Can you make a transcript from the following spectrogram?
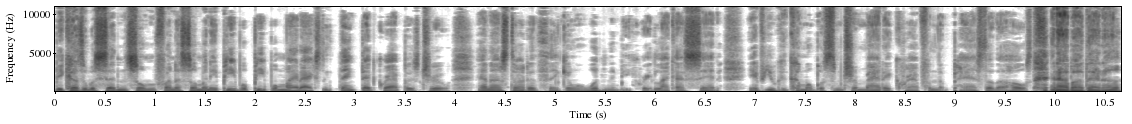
because it was said in so in front of so many people, people might actually think that crap is true. And I started thinking, well, wouldn't it be great? Like I said, if you could come up with some traumatic crap from the past of the host. And how about that, huh?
